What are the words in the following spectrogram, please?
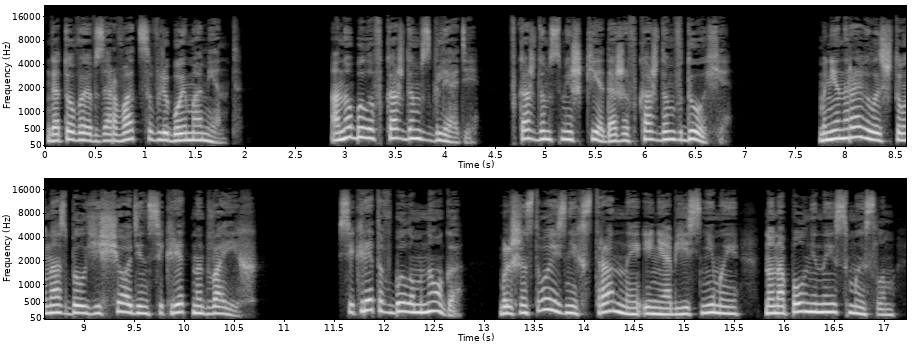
готовое взорваться в любой момент. Оно было в каждом взгляде, в каждом смешке, даже в каждом вдохе. Мне нравилось, что у нас был еще один секрет на двоих. Секретов было много, большинство из них странные и необъяснимые, но наполненные смыслом —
